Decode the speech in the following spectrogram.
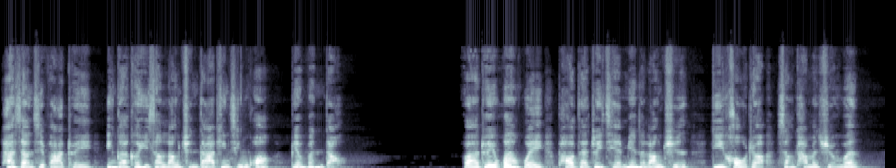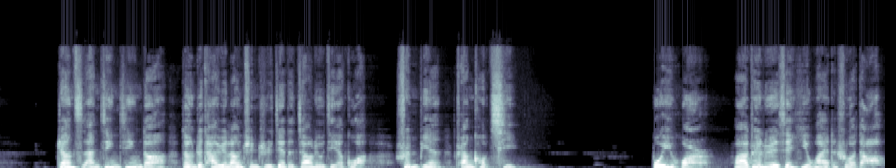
他想起法推应该可以向狼群打听情况，便问道：“法推换回跑在最前面的狼群，低吼着向他们询问。张子安静静的等着他与狼群之间的交流结果，顺便喘口气。不一会儿，法推略显意外的说道。”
